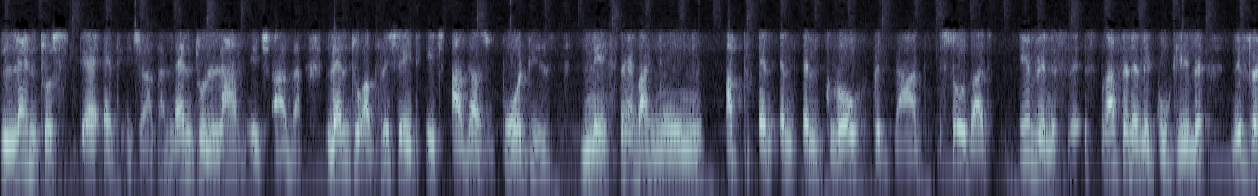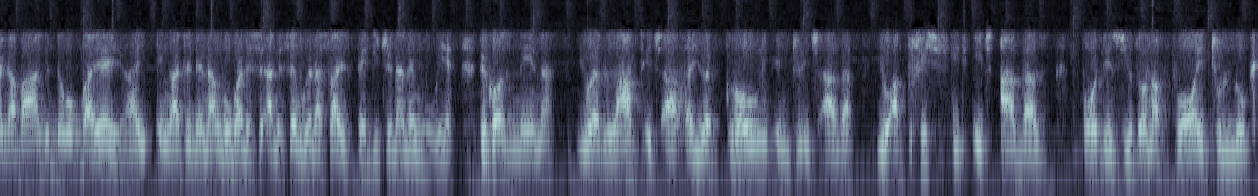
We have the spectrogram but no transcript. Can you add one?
learn to stare at each other learn to love each other learn to appreciate each other's bodies nesebancinci and, and, and grow with that so that even sasele nigugile nive ngabantu into yokokuba heyi hayi ingathi nina ngoku anisenguwela size thirty two nanenguye because nina you have loved each other you have grown into each other you appreciate each other's bodies you don't avoid to look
